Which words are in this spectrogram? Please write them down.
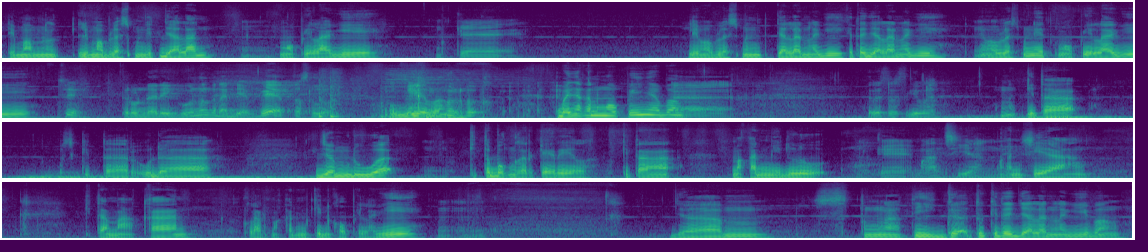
5 men- 15 menit jalan. Ngopi lagi. Oke. 15 menit jalan lagi, kita jalan lagi. 15 menit ngopi lagi. Sih, turun dari gunung kena diabetes lu. Iya bang. Kebanyakan ngopinya bang. Ah. Terus terus gimana? Kita sekitar udah jam 2 kita bongkar keril. Kita makan mie dulu, Oke, makan siang. makan siang. Kita makan, kelar makan bikin kopi lagi. Jam setengah tiga tuh kita jalan lagi bang.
